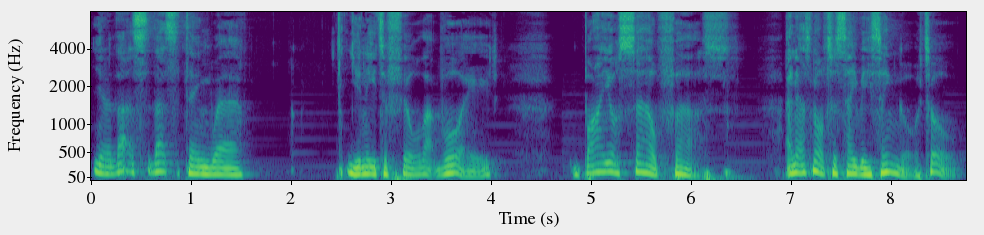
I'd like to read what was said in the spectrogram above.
you know, that's, that's the thing where you need to fill that void by yourself first. And that's not to say be single at all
